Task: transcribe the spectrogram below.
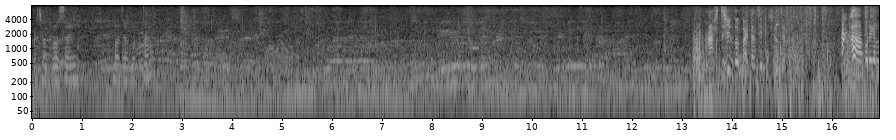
কিছু গ্রোসারি বাজার করতে। তো কয়টা জিনিসের জন্য? পড়ে গেল।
